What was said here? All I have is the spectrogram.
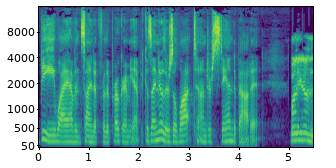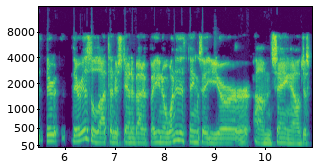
B, why I haven't signed up for the program yet, because I know there's a lot to understand about it. Well, you know, there there is a lot to understand about it, but you know, one of the things that you're um, saying, I'll just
